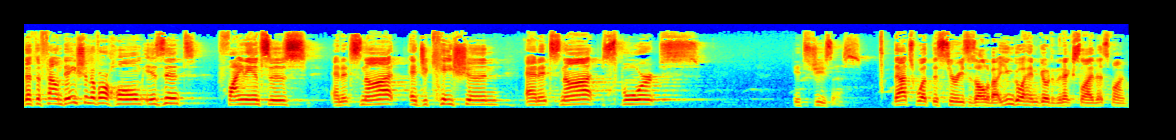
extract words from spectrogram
That the foundation of our home isn't finances, and it's not education, and it's not sports. It's Jesus. That's what this series is all about. You can go ahead and go to the next slide. That's fine.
